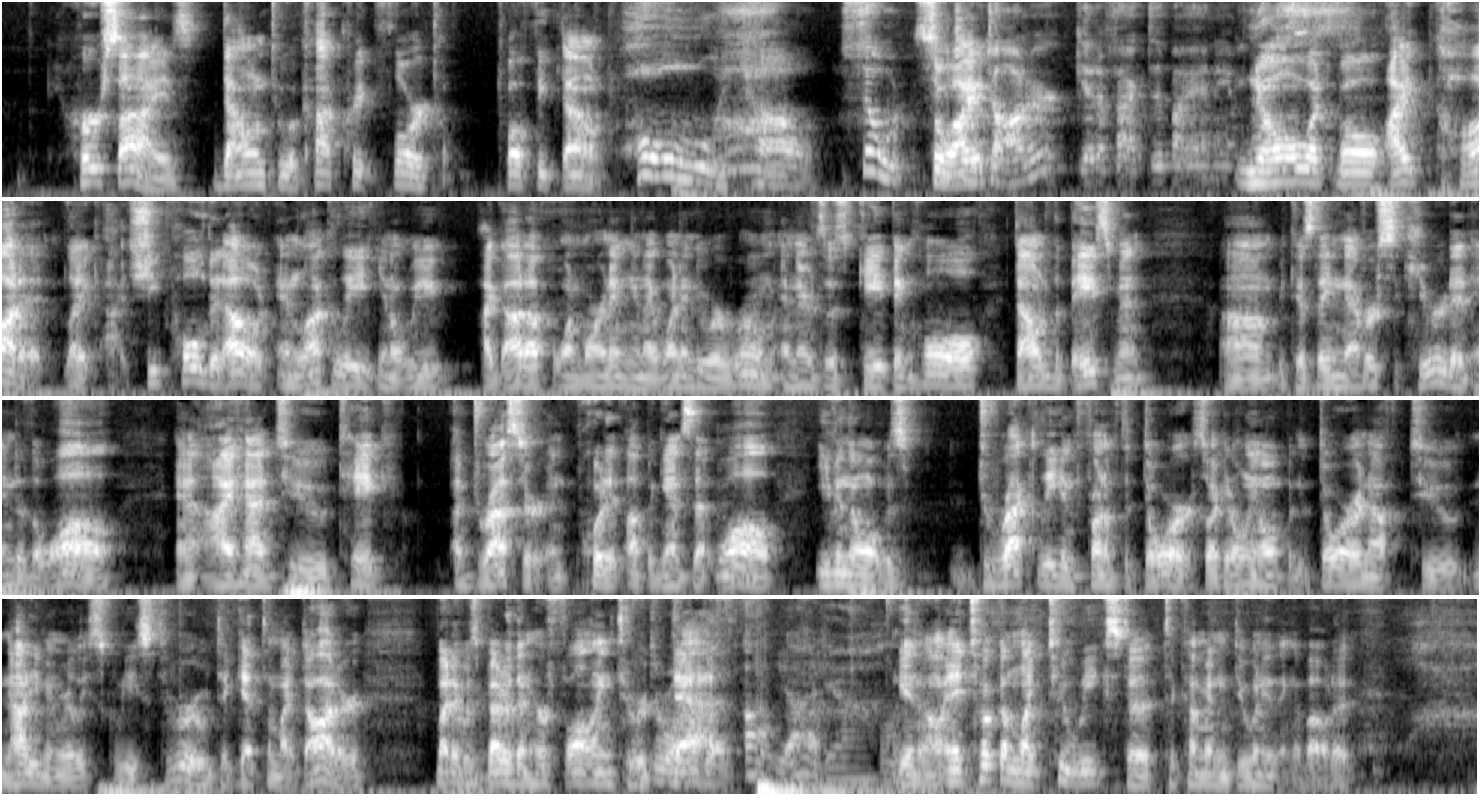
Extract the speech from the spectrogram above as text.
her size down to a concrete floor, tw- twelve feet down. Holy cow! So, So did I- your daughter get affected by any of this? No, what? Well, I caught it. Like I, she pulled it out, and luckily, you know, we. I got up one morning and I went into her room, and there's this gaping hole down to the basement um, because they never secured it into the wall, and I had to take a dresser and put it up against that wall, even though it was directly in front of the door, so I could only open the door enough to not even really squeeze through to get to my daughter. But it was better than her falling to her death death. Oh Yeah. God, yeah. you know and it took them like two weeks to, to come in and do anything about it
